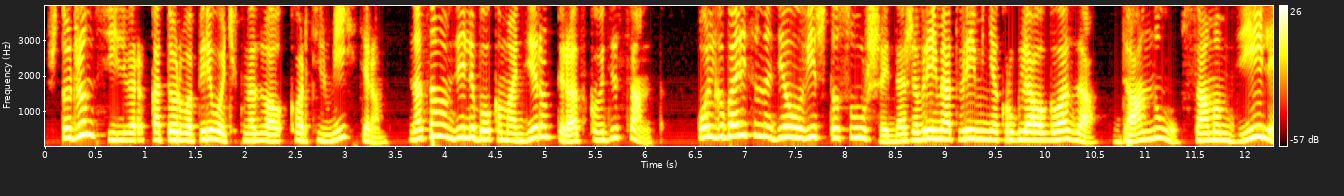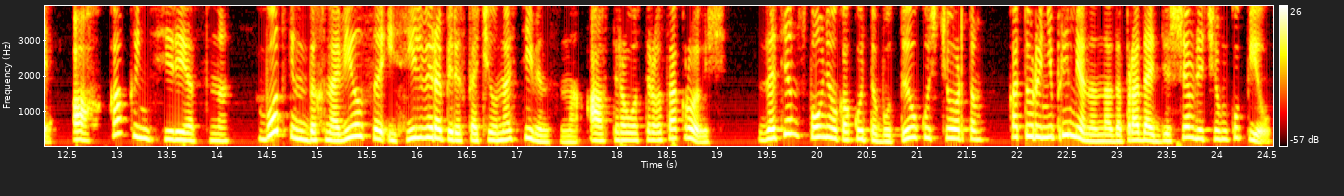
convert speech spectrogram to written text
что Джон Сильвер, которого переводчик назвал квартирмейстером, на самом деле был командиром пиратского десанта. Ольга Борисовна делала вид, что слушает, даже время от времени округляла глаза. «Да ну, в самом деле? Ах, как интересно!» Боткин вдохновился и Сильвера перескочил на Стивенсона, автора «Острова сокровищ». Затем вспомнил какую-то бутылку с чертом, которую непременно надо продать дешевле, чем купил.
